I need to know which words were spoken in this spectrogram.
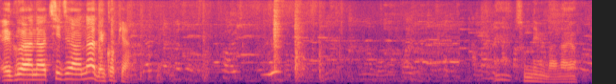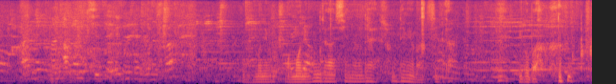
에그 하나, 치즈 하나, 냉커피 하나. 손님이 많아요. 어머님, 어머님 혼자 하시는데 손님이 많습니다. 이거 봐.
